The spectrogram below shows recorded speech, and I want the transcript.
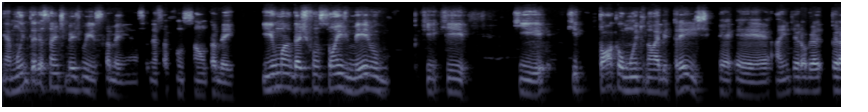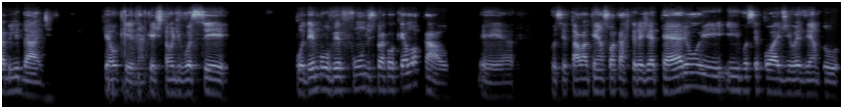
é muito interessante mesmo isso também, essa, nessa função também. E uma das funções mesmo que, que, que, que tocam muito na Web3 é, a interoperabilidade, que é o quê? Na questão de você poder mover fundos para qualquer local. É, você tá lá, tem a sua carteira de Ethereum e, e você pode, por exemplo,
